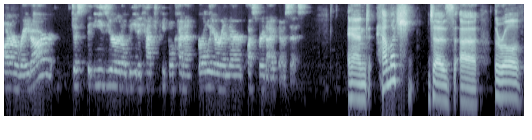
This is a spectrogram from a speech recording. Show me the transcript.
on our radar, just the easier it'll be to catch people kind of earlier in their quest for diagnosis. And how much does uh, the role of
